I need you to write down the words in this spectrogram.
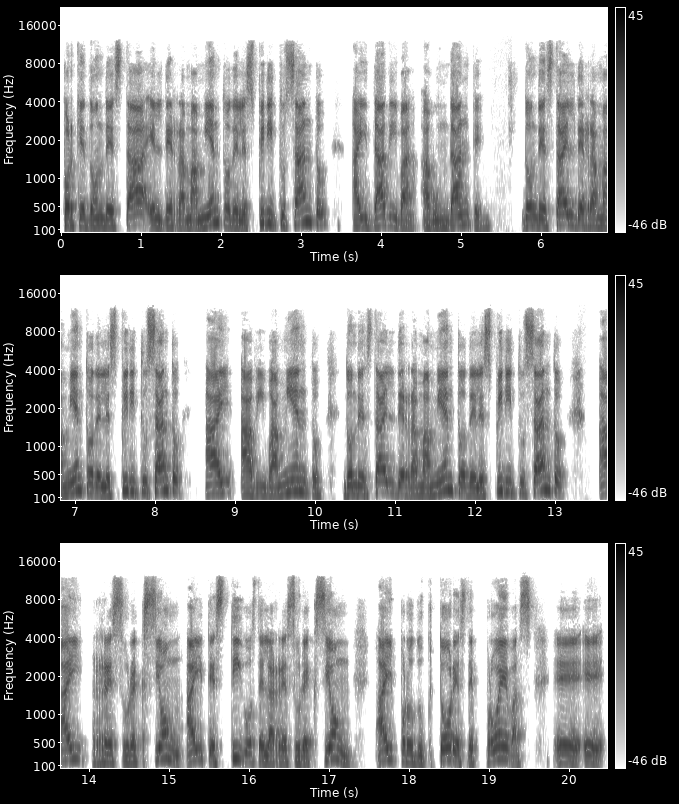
porque donde está el derramamiento del Espíritu Santo, hay dádiva abundante. Donde está el derramamiento del Espíritu Santo, hay avivamiento. Donde está el derramamiento del Espíritu Santo, hay resurrección, hay testigos de la resurrección, hay productores de pruebas, eh, eh,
